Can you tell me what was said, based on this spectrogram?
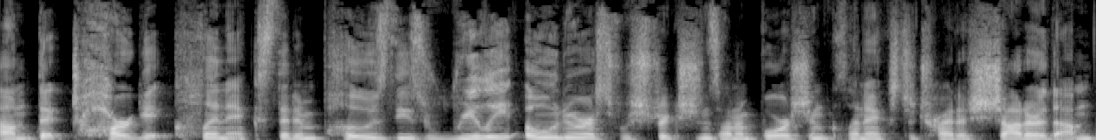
um, that target clinics that impose these really onerous restrictions on abortion clinics to try to shutter them.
